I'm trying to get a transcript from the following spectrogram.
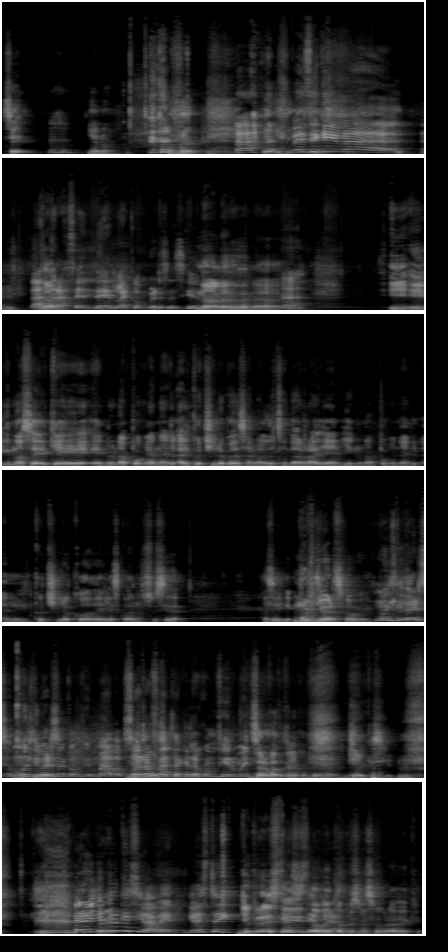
¿Sí? Yo no. ah, pensé que iba a, trascender la conversación. No, no, no, no. Ah. Y, y, no sé, que en una pongan al, cochiloco de Salvador del Soldado Ryan y en una pongan al, al cochiloco del Escuadrón Suicida. Así que, multiverso, güey. Multiverso, multiverso, confirmado. Solo falta que lo confirmen. Solo falta que lo confirmen, claro que sí. Pero yo creo que sí va a haber. Yo estoy. Yo creo, estoy 90% segura de que.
